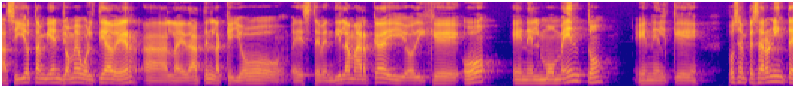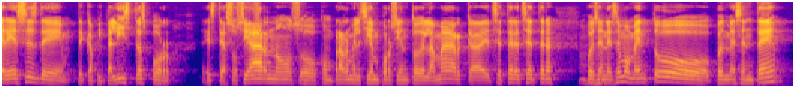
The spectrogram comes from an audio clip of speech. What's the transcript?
Así yo también, yo me volteé a ver a la edad en la que yo este, vendí la marca y yo dije, o oh, en el momento en el que pues empezaron intereses de, de capitalistas por este, asociarnos o comprarme el 100% de la marca, etcétera, etcétera, uh -huh. pues en ese momento pues me senté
